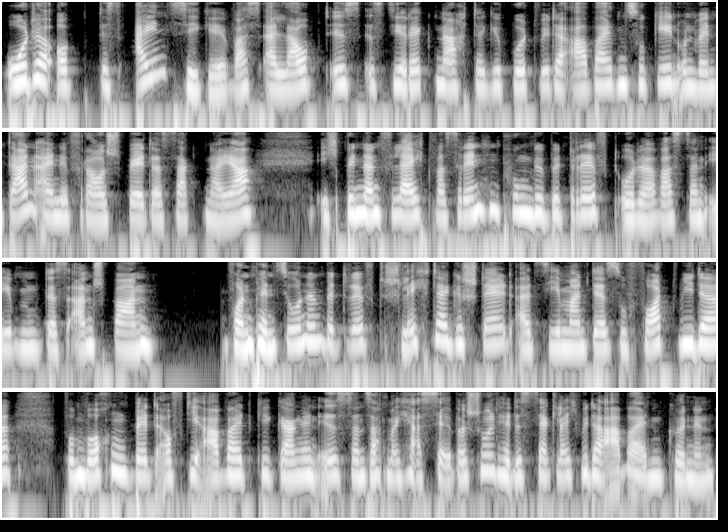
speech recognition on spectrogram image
oder ob das Einzige, was erlaubt ist, ist direkt nach der Geburt wieder arbeiten zu gehen. Und wenn dann eine Frau später sagt, na ja, ich bin dann vielleicht, was Rentenpunkte betrifft oder was dann eben das Ansparen von Pensionen betrifft, schlechter gestellt als jemand, der sofort wieder vom Wochenbett auf die Arbeit gegangen ist. Dann sagt man, ja, selber schuld, hättest ja gleich wieder arbeiten können.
